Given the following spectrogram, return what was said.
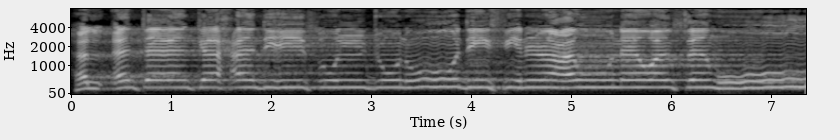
هل أتاك حديث الجنود فرعون وثمود؟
